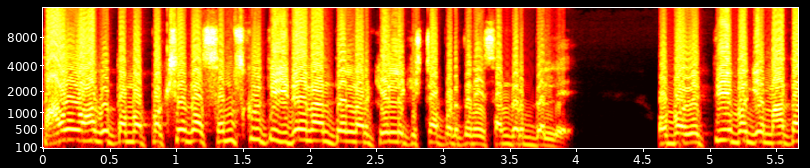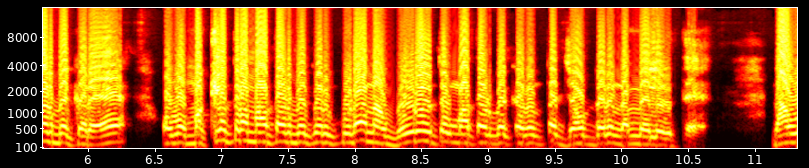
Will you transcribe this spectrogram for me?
ತಾವು ಹಾಗೂ ತಮ್ಮ ಪಕ್ಷದ ಸಂಸ್ಕೃತಿ ಇದೇನಾ ಅಂತೇಳಿ ನಾನು ಕೇಳಲಿಕ್ಕೆ ಇಷ್ಟಪಡ್ತೀನಿ ಈ ಸಂದರ್ಭದಲ್ಲಿ. ಒಬ್ಬ ವ್ಯಕ್ತಿ ಬಗ್ಗೆ ಮಾತಾಡ್ಬೇಕಾರೆ ಒಬ್ಬ ಮಕ್ಕಳ ಹತ್ರ ಮಾತಾಡ್ಬೇಕಾದ್ರೂ ಕೂಡ ನಾವು ಗೌರವಯುತವಾಗಿ ಮಾತಾಡ್ಬೇಕಾದಂತ ಜವಾಬ್ದಾರಿ ನಮ್ಮ ಮೇಲಿರುತ್ತೆ. ನಾವು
